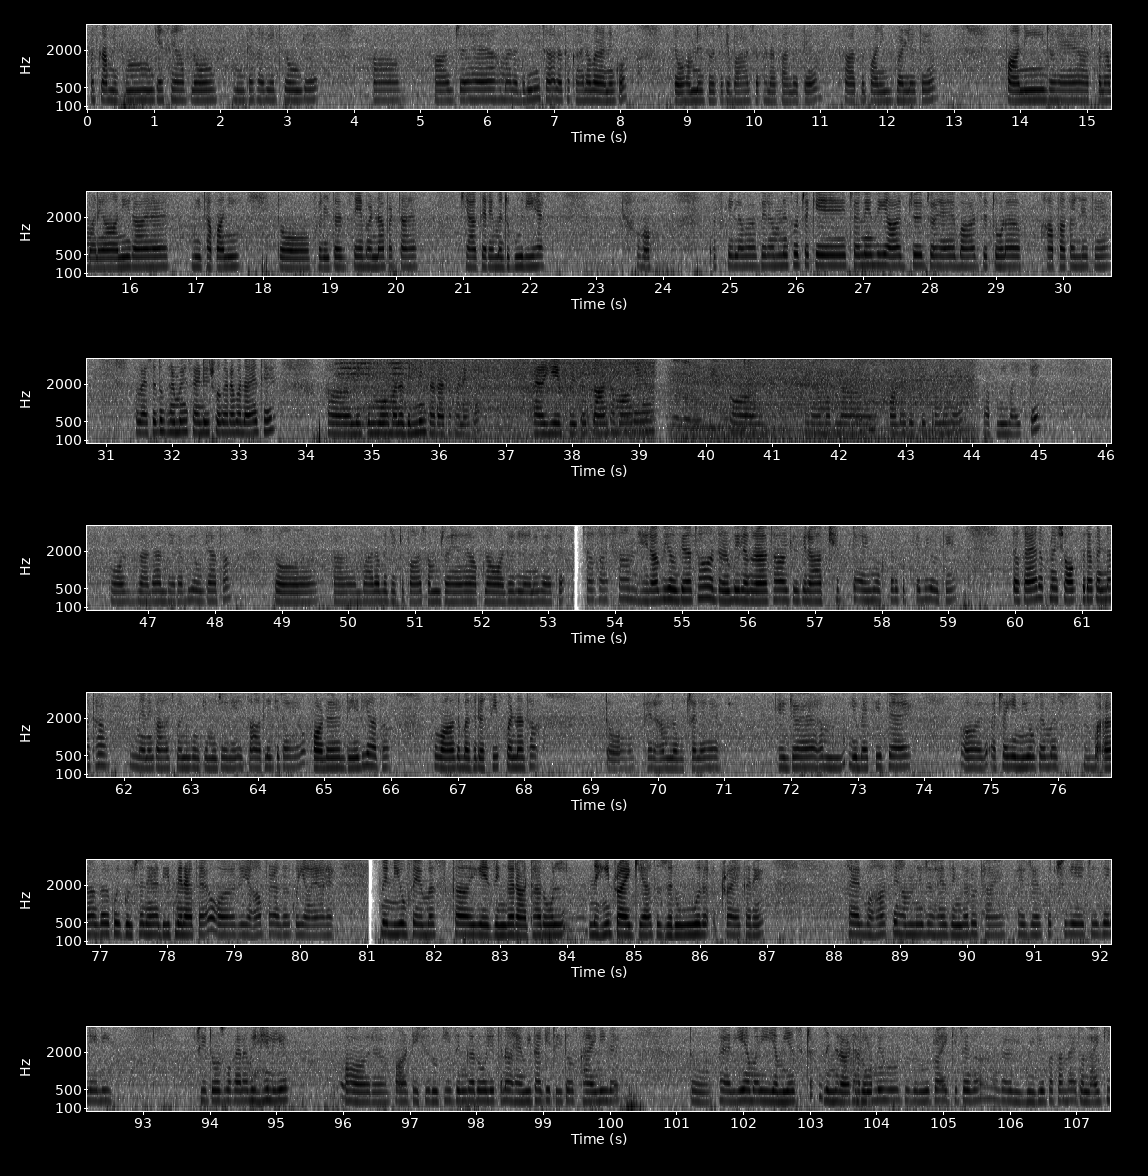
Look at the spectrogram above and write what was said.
अस्सलाम वालेकुम कैसे हैं आप लोग? उम्मीद है खैरियत से होंगे। आज जो है, हमारा दिल नहीं चाह रहा था खाना बनाने को तो हमने सोचा कि बाहर से खाना खा लेते हैं। साथ में पानी भी भर लेते हैं। पानी जो है, आजकल हमारे यहाँ आ नहीं रहा है मीठा पानी तो फ़िल्टर से भरना पड़ता है। क्या करें, मजबूरी है। तो उसके अलावा फिर हमने सोचा कि चलें जी, आज जो है, बाहर से थोड़ा पा कर लेते हैं। वैसे तो घर में सैंडविच वगैरह बनाए थे आ, लेकिन वो हमारा दिल नहीं कर रहा था खाने को। खैर ये फ़िल्टर प्लांट हम आ गए हैं। और फिर हम अपना ऑर्डर रिसीव करने गए अपनी बाइक पे। बहुत ज़्यादा अंधेरा भी हो गया था। तो बारह बजे के पास हम जो है अपना ऑर्डर लेने गए थे। अच्छा खासा अंधेरा भी हो गया था और डर भी लग रहा था क्योंकि रात के टाइम अक्सर कुत्ते भी होते हैं। तो खैर, अपना शौक़ पूरा करना था। मैंने कहा, हस्बैंड को कि मुझे ले, साथ लेके जाए। ऑर्डर दे दिया था तो वहाँ से बस रिसीव करना था। तो फिर हम लोग चले गए। फिर जो है, हम ये बेकरी पे आए और अच्छा ये न्यू फ़ेमस अगर कोई गुलशन हदीद में रहता है और यहाँ पर अगर कोई आया है, उसने न्यू फ़ेमस का ये जिंगर आटा रोल नहीं ट्राई किया तो ज़रूर ट्राई करें। खैर वहाँ से हमने जो है जिंगर उठाए फिर जो है कुछ ये चीज़ें ले ली चीटोज़ वगैरह भी ले लिए और पार्टी शुरू की। जिंगर रोल इतना हैवी था कि चीटोज़ खाए नहीं गए। तो खैर ये हमारी यमियस्ट जिंगर आटा रोल में हो तो ज़रूर ट्राई कीजिएगा। अगर वीडियो पसंद आए तो लाइक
